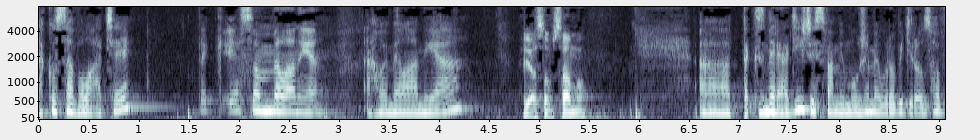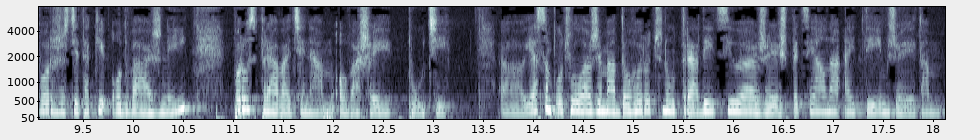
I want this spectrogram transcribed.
Ako sa voláte? Tak ja som Melania. Ahoj Melania. Ja som Samo. A, tak sme radi, že s vami môžeme urobiť rozhovor, že ste takí odvážni. Porozprávajte nám o vašej púti. Ja som počula, že má dlhoročnú tradíciu a že je špeciálna aj tým, že je tam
